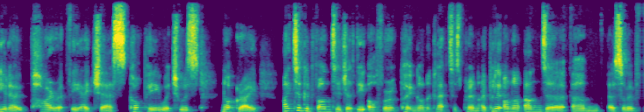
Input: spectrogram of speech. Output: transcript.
you know, pirate VHS copy, which was not great. I took advantage of the offer of putting on a collector's print. I put it on a, under um, a sort of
